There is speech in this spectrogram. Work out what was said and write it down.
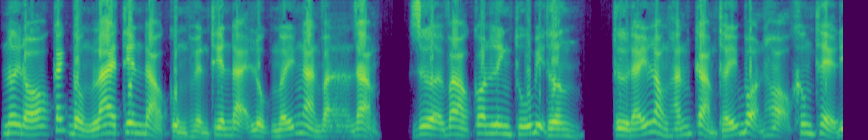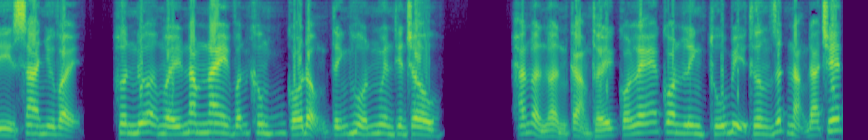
nơi đó cách đồng lai tiên đảo cùng huyền thiên đại lục mấy ngàn vạn giảm, dựa vào con linh thú bị thương, từ đấy lòng hắn cảm thấy bọn họ không thể đi xa như vậy, hơn nữa mấy năm nay vẫn không có động tính hốn Nguyên Thiên Châu. Hắn ẩn ẩn cảm thấy có lẽ con linh thú bị thương rất nặng đã chết,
